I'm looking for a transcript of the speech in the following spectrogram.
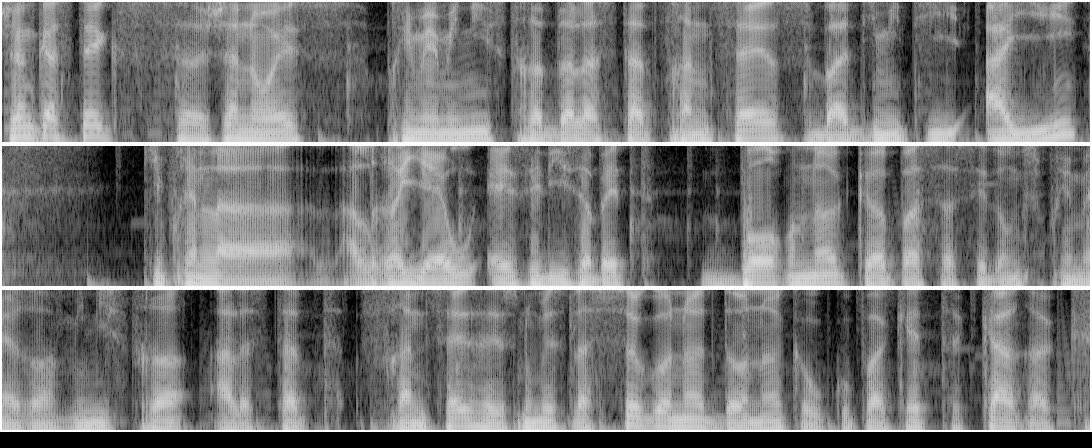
Jean Castex ja no és primer ministre de l'estat francès, va dimitir ahir. Qui pren la, el relleu és Elisabeth Borne, que passa a ser doncs, primera ministra a l'estat francès. És només la segona dona que ocupa aquest càrrec.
